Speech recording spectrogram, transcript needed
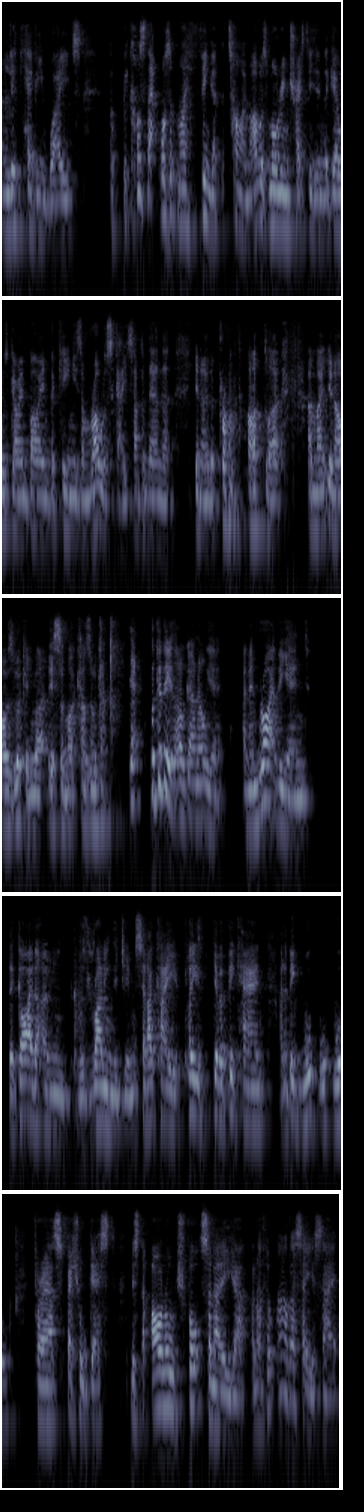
and lift heavy weights. But because that wasn't my thing at the time, I was more interested in the girls going by in bikinis on roller skates up and down the, you know, the promenade. Like, and my, you know, I was looking like this, and my cousin would go, "Yeah, look at this." I'm going, "Oh yeah." And then right at the end, the guy that owned was running the gym said, "Okay, please give a big hand and a big whoop whoop whoop for our special guest, Mr. Arnold Schwarzenegger." And I thought, "Oh, that's how you say it."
